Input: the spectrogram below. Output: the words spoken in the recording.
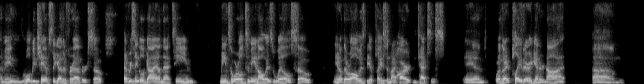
I mean, we'll be champs together forever. So every single guy on that team means the world to me and always will. So you know, there will always be a place in my heart in Texas. And whether I play there again or not, um,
